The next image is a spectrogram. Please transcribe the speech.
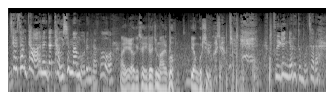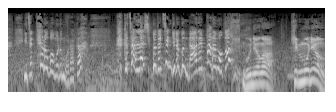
세상 다 아는데 당신만 모른다고. 아, 여기서 이러지 말고 연구실로 가자. 불륜녀로도 모자라. 이제 테러범으로 몰아가? 그 잘난 식구들 챙기려고 나를 팔아먹어? 문영아, 김문영.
